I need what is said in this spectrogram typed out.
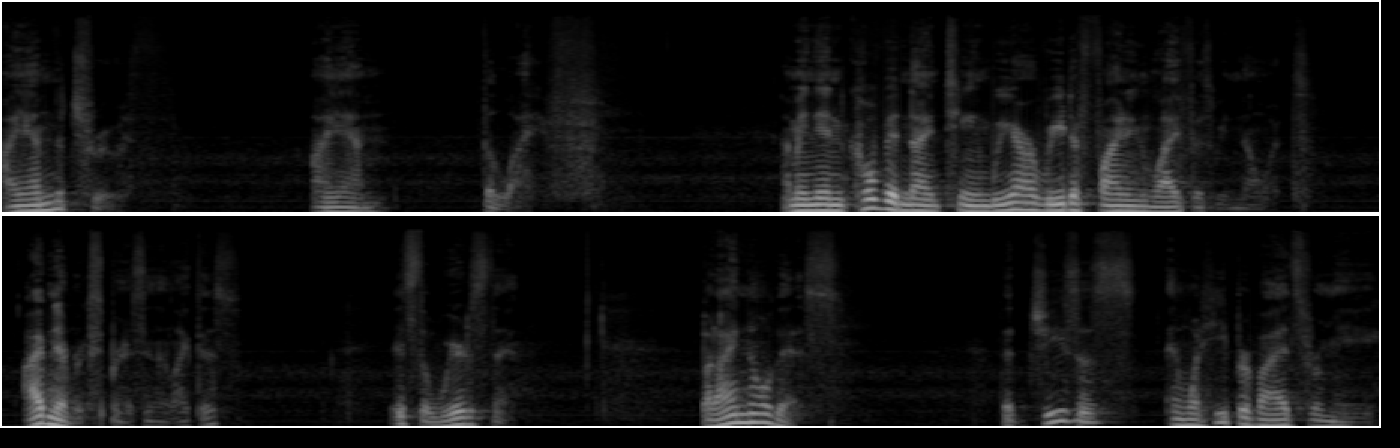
I am the truth. I am the life. I mean, in COVID 19, we are redefining life as we know it. I've never experienced anything like this. It's the weirdest thing. But I know this that Jesus and what he provides for me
